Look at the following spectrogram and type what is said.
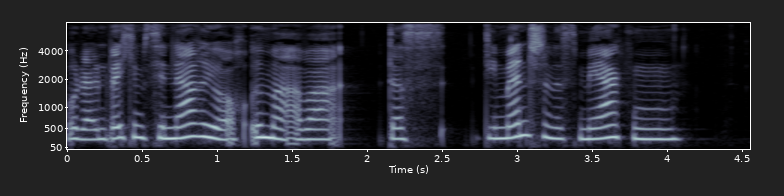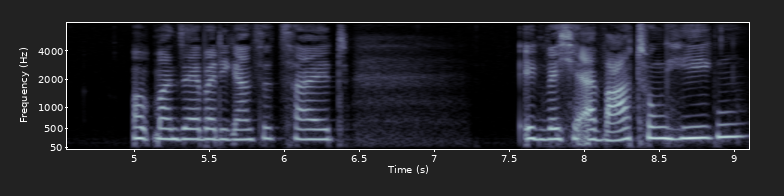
oder in welchem Szenario auch immer, aber dass die Menschen es merken, ob man selber die ganze Zeit irgendwelche Erwartungen hegen,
